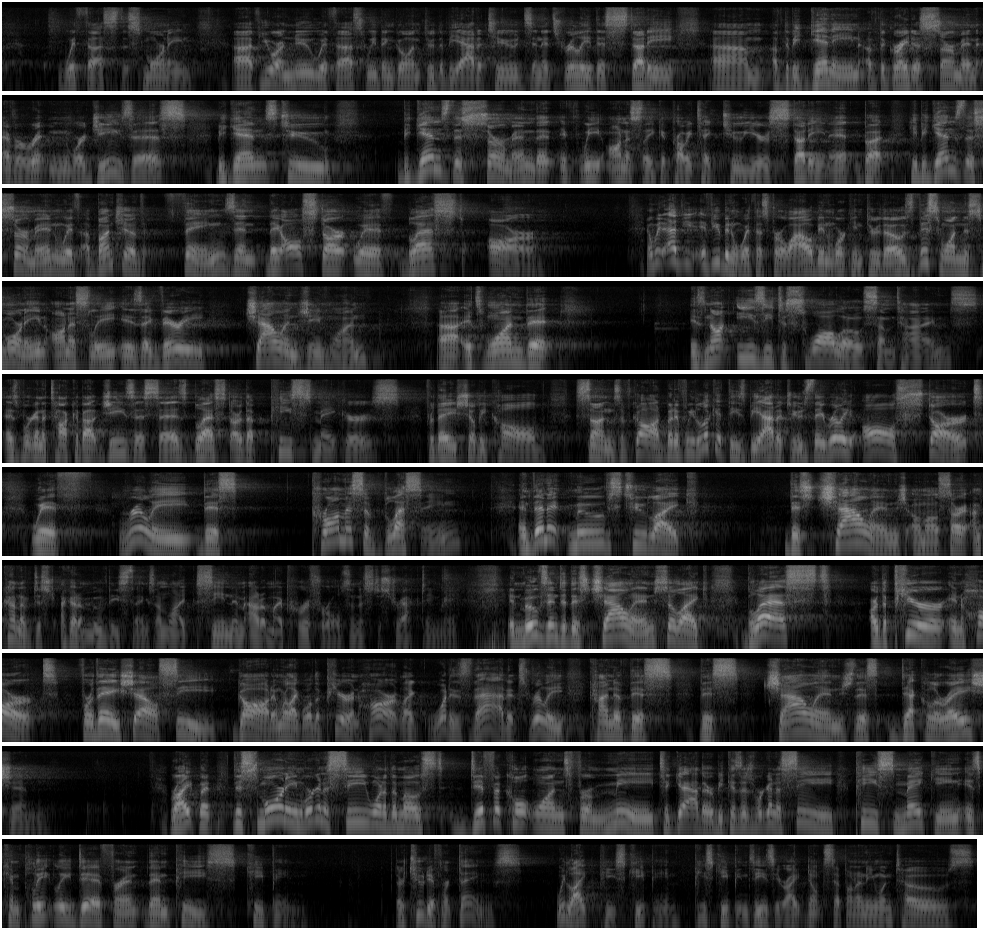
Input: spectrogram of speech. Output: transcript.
with us this morning. Uh, if you are new with us, we've been going through the Beatitudes, and it's really this study um, of the beginning of the greatest sermon ever written, where Jesus begins to begins this sermon that if we honestly could probably take two years studying it but he begins this sermon with a bunch of things and they all start with blessed are. And we, you, if you've been with us for a while been working through those this one this morning honestly is a very challenging one. Uh, it's one that is not easy to swallow sometimes. As we're going to talk about, Jesus says, Blessed are the peacemakers, for they shall be called sons of God. But if we look at these Beatitudes, they really all start with really this promise of blessing, and then it moves to like this challenge almost sorry i'm kind of dist- i gotta move these things. I'm like seeing them out of my peripherals and it's distracting me. It moves into this challenge so like blessed are the pure in heart for they shall see god. And we're like well the pure in heart like what is that? It's really kind of this this challenge this declaration right? But this morning, we're going to see one of the most difficult ones for me to gather because, as we're going to see, peacemaking is completely different than peacekeeping. They're two different things. We like peacekeeping. Peacekeeping's easy, right? Don't step on anyone's toes.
